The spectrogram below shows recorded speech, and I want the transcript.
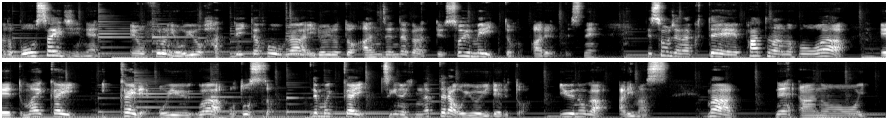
あと防災時にね、お風呂にお湯を張っていた方がいろいろと安全だからっていう、そういうメリットもあるんですね。でそうじゃなくて、パートナーの方は、えー、と毎回1回でお湯は落とすと。で、もう1回次の日になったらお湯を入れるというのがあります。まあね、あのー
